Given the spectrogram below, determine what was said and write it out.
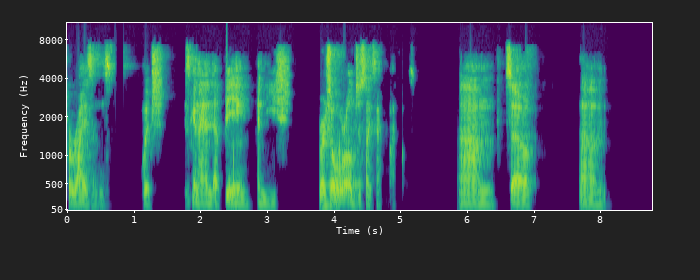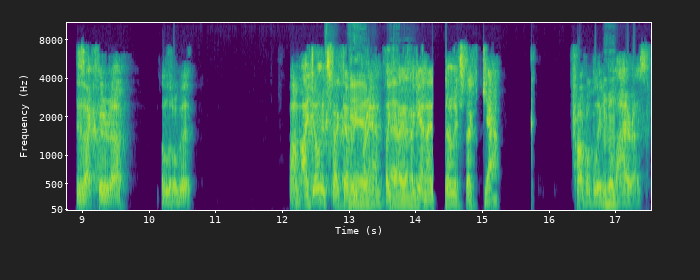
horizons, which is going to end up being a niche virtual world, just like Second Life. Um, so, um, does that clear it up a little bit? Um, I don't expect every yeah, brand. Like um, I, again, I don't expect Gap probably to mm-hmm. build a Highrise.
